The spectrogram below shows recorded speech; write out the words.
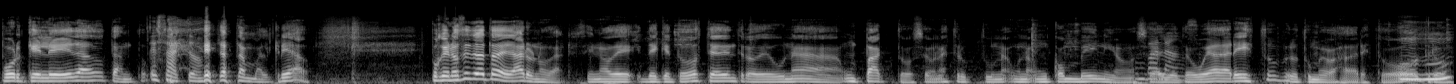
porque le he dado tanto. Exacto. Está tan mal creado. Porque no se trata de dar o no dar, sino de, de que todo esté dentro de una, un pacto, o sea, una estructura, una- un convenio. O sea, yo te voy a dar esto, pero tú me vas a dar esto otro.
